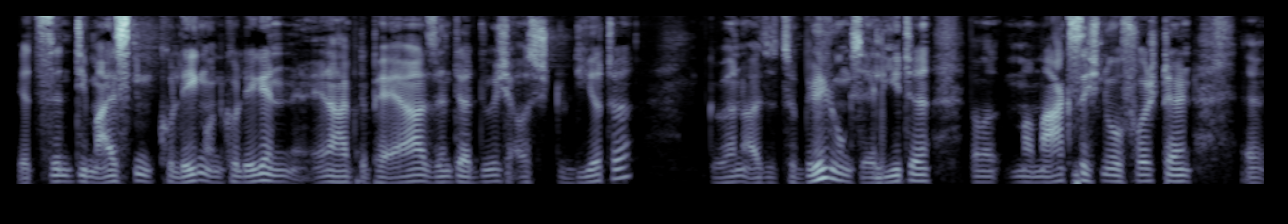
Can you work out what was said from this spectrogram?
jetzt sind die meisten Kollegen und Kolleginnen innerhalb der PR sind ja durchaus Studierte. Gehören also zur Bildungselite. Man mag sich nur vorstellen, äh,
